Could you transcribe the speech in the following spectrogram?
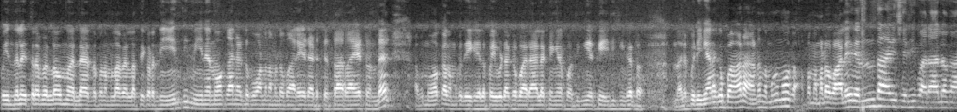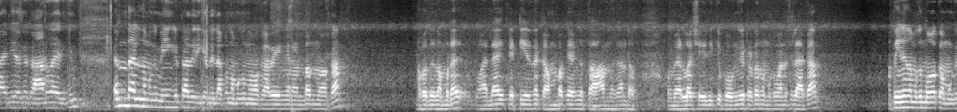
അപ്പോൾ ഇന്നലെ ഇത്ര വെള്ളമൊന്നും അല്ലായിരുന്നു. അപ്പോൾ നമ്മൾ ആ വെള്ളത്തിൽ കൂടെ നീന്തി മീനെ നോക്കാനായിട്ട് പോകണം നമ്മുടെ വരയുടെ അടുത്ത് എത്താറായിട്ടുണ്ട് അപ്പോൾ നോക്കാം നമുക്ക് ദേ ചിലപ്പോൾ ഇവിടെയൊക്കെ വരാലൊക്കെ ഇങ്ങനെ പതുങ്ങിയൊക്കെ ഇരിക്കും കേട്ടോ. എന്നാലും പിടിക്കാനൊക്കെ പാടാണ്. നമുക്ക് നോക്കാം. അപ്പോൾ നമ്മുടെ വലയിൽ എന്തായാലും ശരി വരാലോ കാര്യമൊക്കെ കാണുമായിരിക്കും. എന്തായാലും നമുക്ക് മീൻ കിട്ടാതിരിക്കത്തില്ല. അപ്പോൾ നമുക്ക് നോക്കാം അത് എങ്ങനെ ഉണ്ടെന്ന് നോക്കാം. അപ്പോൾ അത് നമ്മുടെ വല കെട്ടിയിരുന്ന കമ്പൊക്കെ അങ്ങ് താന്ന് കണ്ടോ. വെള്ളം ശരിക്ക് പൊങ്ങിയിട്ടുണ്ടോ. നമുക്ക് മനസ്സിലാക്കാം. അപ്പോൾ ഇനി നമുക്ക് നോക്കാം നമുക്ക്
